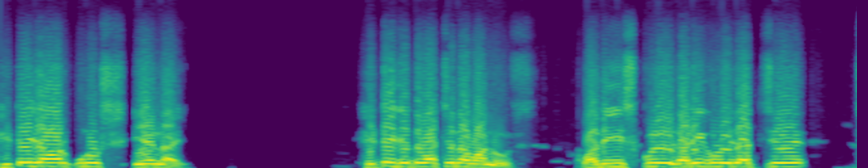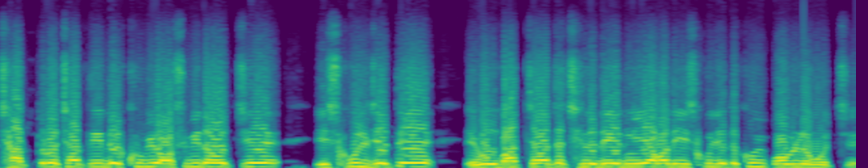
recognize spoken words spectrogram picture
হেঁটে যাওয়ার কোনো এ নাই। হেঁটে যেতে পারছে না মানুষ। আমাদের স্কুলের গাড়িগুলো যাচ্ছে ছাত্র ছাত্রীদের খুবই অসুবিধা হচ্ছে স্কুল যেতে এবং বাচ্চা বাচ্চা ছেলেদের নিয়ে আমাদের স্কুল যেতে খুবই প্রবলেম হচ্ছে।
